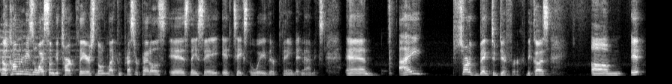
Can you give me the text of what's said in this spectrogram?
Now, a common reason why some guitar players don't like compressor pedals is they say it takes away their playing dynamics. And I sort of beg to differ because um, it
